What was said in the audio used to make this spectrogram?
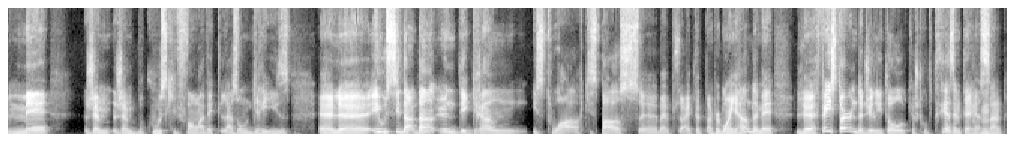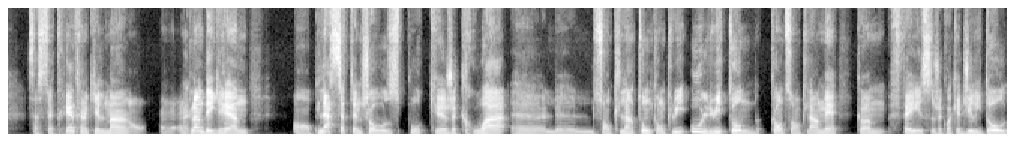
Mais j'aime beaucoup ce qu'ils font avec la zone grise. Euh, le, et aussi dans, dans une des grandes histoires qui se passe, euh, ben, peut-être un peu moins grande, là, mais le face turn de Jay Lethal, que je trouve très intéressant, ça se fait très tranquillement. On, on- on Ouais. plante des graines, on place certaines choses pour que je crois euh, le- son clan tourne contre lui ou lui tourne contre son clan, mais comme face, je crois que Jay Lethal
